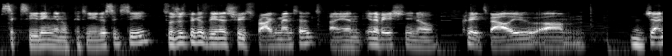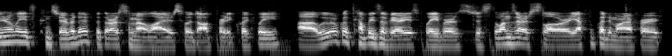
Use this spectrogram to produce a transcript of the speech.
succeeding and will continue to succeed. So just because the industry is fragmented and innovation you know creates value um, generally it's conservative, but there are some outliers who adopt pretty quickly. Uh, we work with companies of various flavors. Just the ones that are slower, you have to put in more effort.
